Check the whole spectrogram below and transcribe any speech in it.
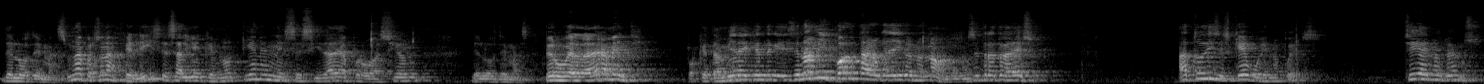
de los demás. Una persona feliz es alguien que no tiene necesidad de aprobación de los demás. Pero verdaderamente, porque también hay gente que dice, no me importa lo que digan, no, no, no, se trata de eso. Ah, tú dices, qué bueno, pues. Sí, ahí nos vemos.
